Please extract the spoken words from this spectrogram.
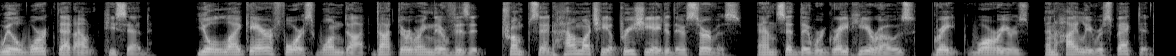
We'll work that out, he said. You'll like Air Force One. During their visit, Trump said how much he appreciated their service and said they were great heroes, great warriors, and highly respected.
